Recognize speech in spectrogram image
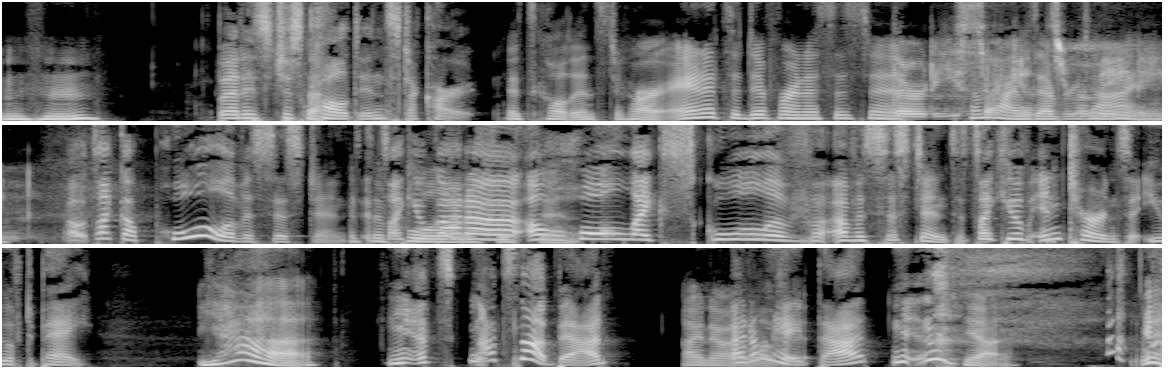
mm-hmm. But it's just That- called Instacart. It's called Instacart, and it's a different assistant. 30 sometimes seconds every remaining. time. Oh, it's like a pool of assistants. It's It's, a like you pool got a, a whole like school of, of assistants. It's like you have interns that you have to pay. Yeah, Yeah, It's that's not bad. I know. I, don't hate it. that. Yeah,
